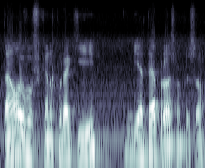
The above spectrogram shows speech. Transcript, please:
Então eu vou ficando por aqui e até a próxima, pessoal.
